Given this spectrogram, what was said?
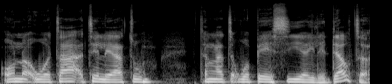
ona ua tā atele atu tangata ua pēsia i le Delta.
